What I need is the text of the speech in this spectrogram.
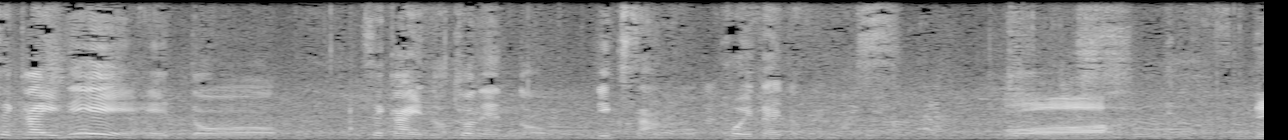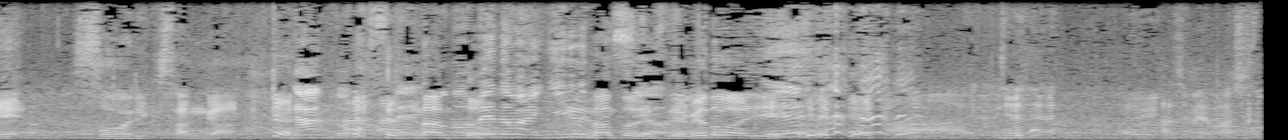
世界で、えー、と世界の去年のリクさんを超えたいと思います。でそのリクさんが。なんとですね なんこの目の前にいるんですよ。なんとですね目の前に。はじめまして、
